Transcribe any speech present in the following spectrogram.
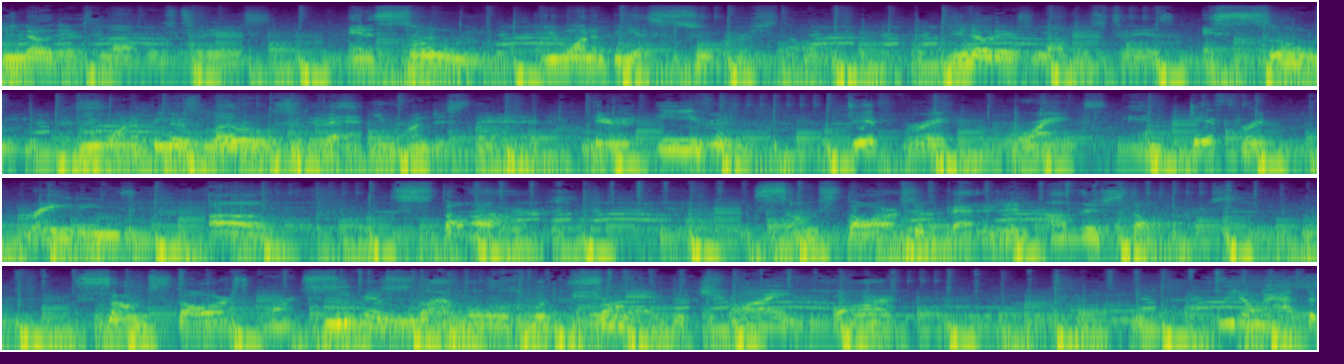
You know there's levels to this. And assuming you want to be a superstar, you know there's levels to this. Assuming you want to be there's levels to this, you understand it. There are even different ranks and different ratings of stars. Some stars are better than other stars. Some stars aren't even levels within Some, that, but trying hard. We don't have to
